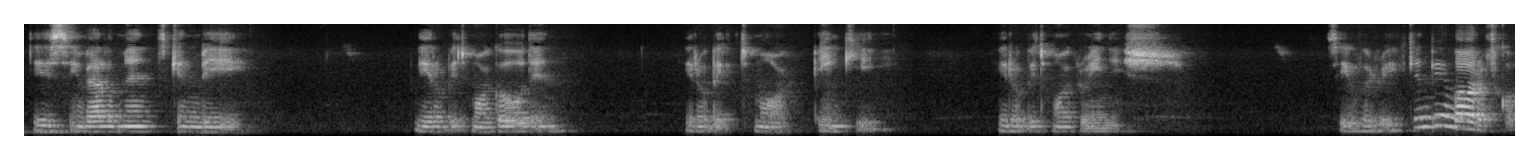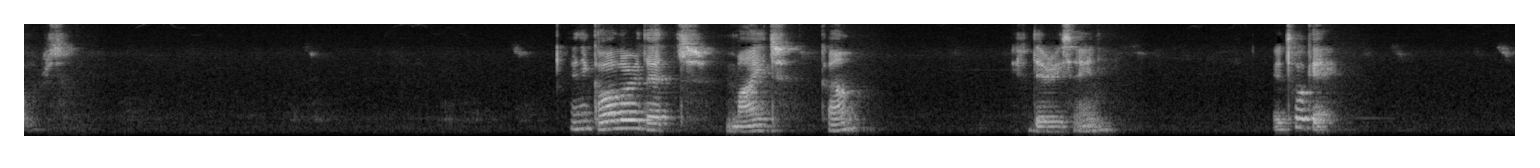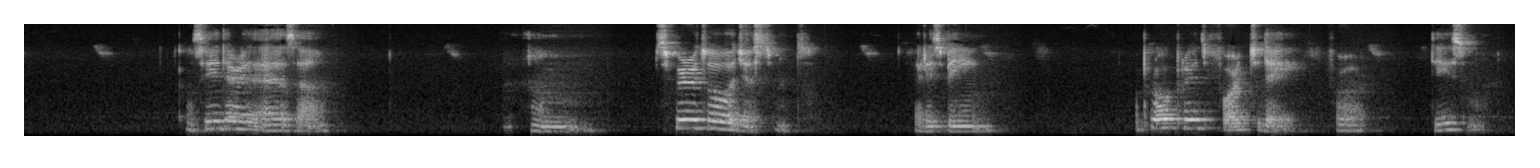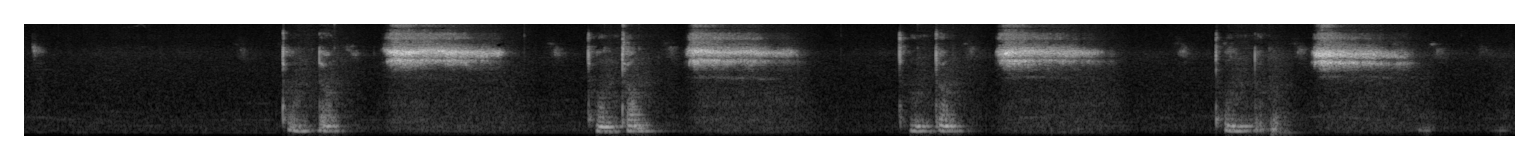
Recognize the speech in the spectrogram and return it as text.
This envelopment can be a little bit more golden, a little bit more pinky, a little bit more greenish, silvery, can be a lot of colors. Any color that might come, if there is any, it's okay. Consider it as a um, spiritual adjustment that is being appropriate for today, for this moment. Dun dun. Shh. Dun dun. Shh. Dun dun. Shh. Dun dun. Shh.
